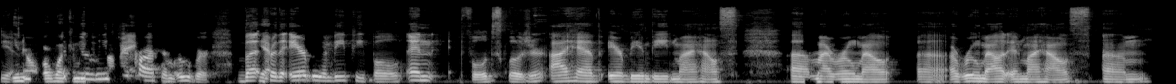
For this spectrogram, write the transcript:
Yeah. You know, or what can we lease your car from Uber? But yeah. for the Airbnb people, and full disclosure, I have Airbnb in my house, uh, my room out, uh, a room out in my house um,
